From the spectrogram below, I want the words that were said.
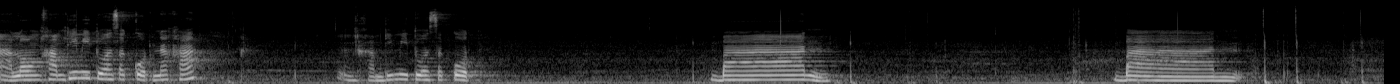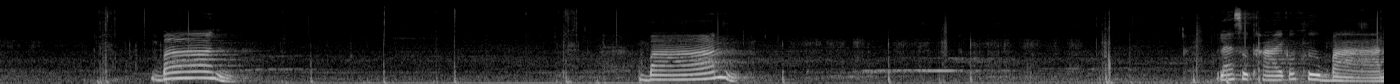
อ่าลองคำที่มีตัวสะกดนะคะคำที่มีตัวสะกด บาน บาน บ้าน บ้าน และสุดท้ายก็คือบาน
